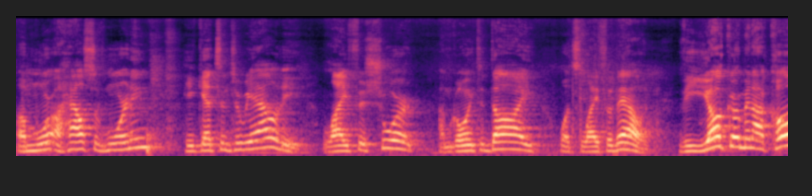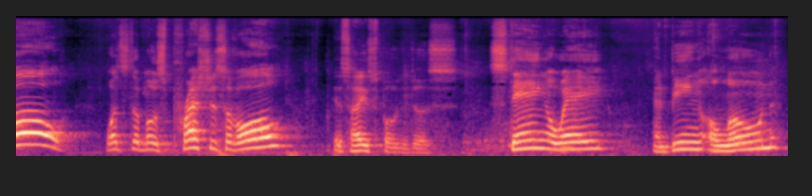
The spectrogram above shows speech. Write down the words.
a, more, a house of mourning, he gets into reality. Life is short. I'm going to die. What's life about? The yakar minakol. What's the most precious of all? Is haispodidus. Staying away and being alone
